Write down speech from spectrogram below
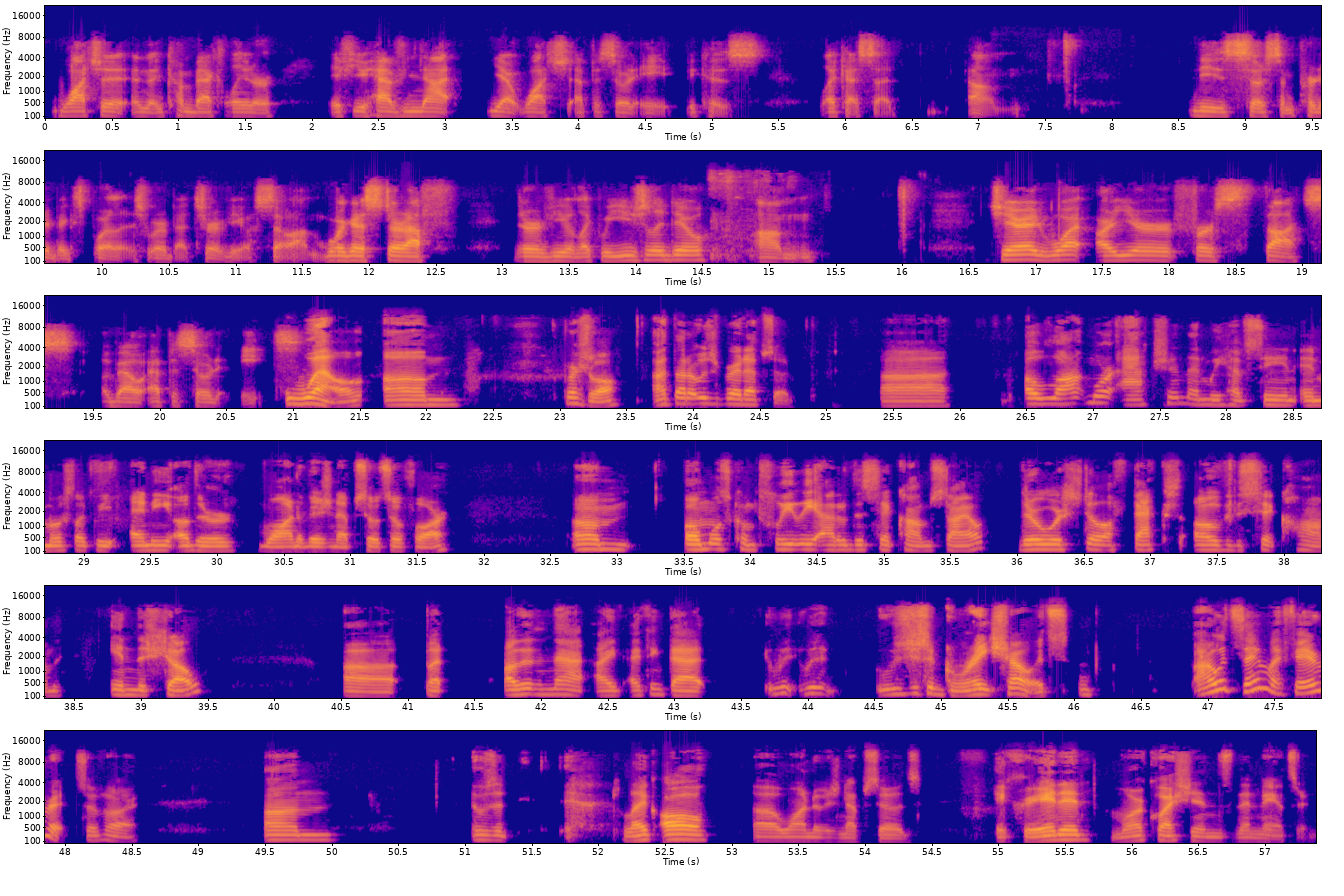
watch it and then come back later if you have not yet watched episode eight, because, like I said, um, these are some pretty big spoilers we're about to review. So, um, we're going to start off the review like we usually do. Um, Jared, what are your first thoughts about episode eight? Well, um, first of all, I thought it was a great episode. Uh, a lot more action than we have seen in most likely any other WandaVision episode so far. Um, almost completely out of the sitcom style. There were still effects of the sitcom in the show. Uh, but other than that, I, I think that it was, it was just a great show. It's I would say my favorite so far. Um, it was a like all uh, WandaVision episodes. It created more questions than it answered.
